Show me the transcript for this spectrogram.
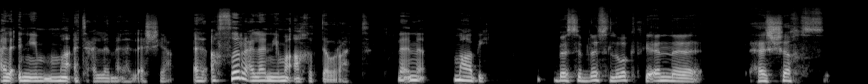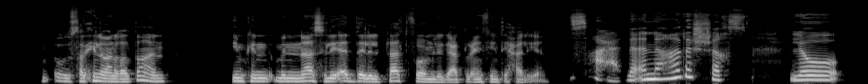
على إني ما أتعلم هالأشياء، أصر على إني ما آخذ دورات لأن ما أبي. بس بنفس الوقت كأن هالشخص وصلحين لو أنا غلطان يمكن من الناس اللي أدى للبلاتفورم اللي قاعد طالعين فيه انت حاليا صح لأن هذا الشخص لو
